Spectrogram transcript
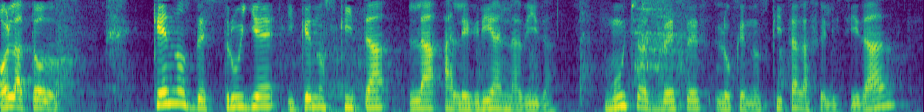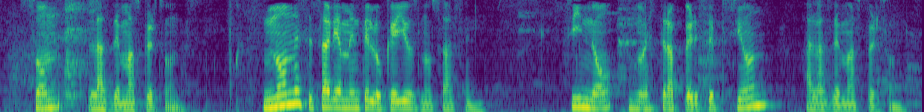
Hola a todos. ¿Qué nos destruye y qué nos quita la alegría en la vida? Muchas veces lo que nos quita la felicidad son las demás personas. No necesariamente lo que ellos nos hacen, sino nuestra percepción a las demás personas.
